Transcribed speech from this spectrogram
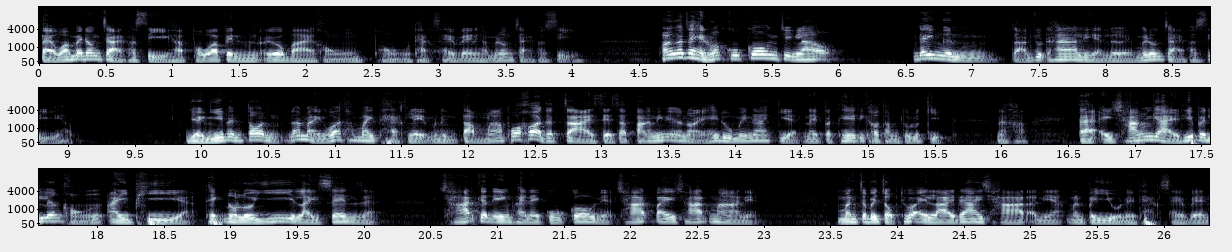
แต่ว่าไม่ต้องจ่ายภาษีครับ เพราะว่าเป็นนโยบายของของ tax haven ครับไม่ต้องจ่ายภาษี เพราะนั้นก็จะเห็นว่า Google จริงๆแล้ว ได้เงิน 3.5 เหรียญเลย ไม่ต้องจ่ายภาษีครับ อย่างนี้เป็นต้น นั่นหมายว่าทำไม tax rate มันถึงต่ำมาก เพราะเขาอาจจะจ่ายเศษสตังค์นิดหน่อยให้ดูไม่น่าเกลียดในประเทศที่เขาทำธุรกิจนะครับ แต่ไอ้ chunk ใหญ่ที่เป็นเรื่องของ IP อะ เทคโนโลยี license เนี่ยชาร์จกันเองภายใน Google เนี่ย ชาร์จไปชาร์จมาเนี่ย มันจะไปจบที่ว่าไอ้รายได้ชาร์จอันเนี้ยมันไปอยู่ใน tax haven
